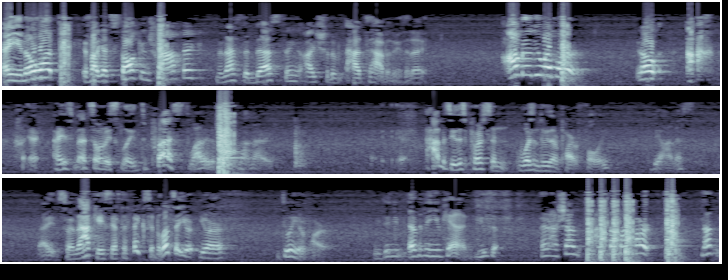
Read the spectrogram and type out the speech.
And you know what? If I get stuck in traffic, then that's the best thing I should have had to happen to me today. I'm going to do my part. You know, I, I just met someone recently, depressed. Why are they depressed? Not married. Happens to be this person wasn't doing their part fully, to be honest. Right? So in that case, you have to fix it. But let's say you're, you're doing your part. You did everything you can. You and Hashem, I've done my part. Not,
